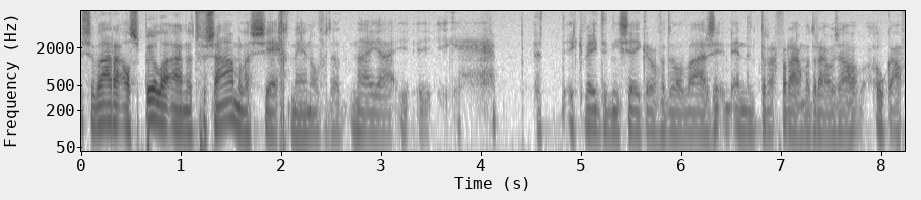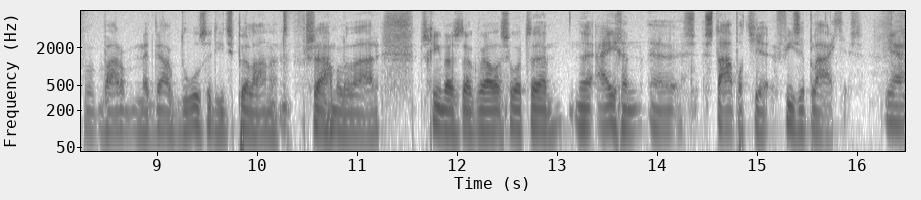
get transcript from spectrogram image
ze waren al spullen aan het verzamelen, zegt men. Of dat, nou ja, ik, ik weet het niet zeker of het wel waar is. En ik vraag me trouwens ook af waarom, met welk doel ze die spullen aan het verzamelen waren. Misschien was het ook wel een soort eh, eigen eh, stapeltje vieze plaatjes. Ja,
